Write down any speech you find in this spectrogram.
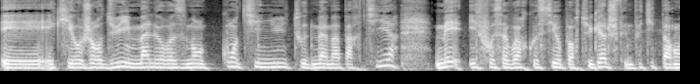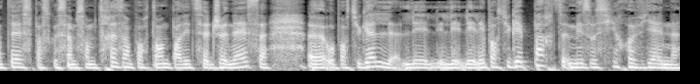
et, et qui aujourd'hui malheureusement continue tout de même à partir. Mais il faut savoir qu'aussi au Portugal, je fais une petite parenthèse parce que ça me semble très important de parler de cette jeunesse. Euh, au Portugal, les, les, les, les Portugais partent mais aussi reviennent.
